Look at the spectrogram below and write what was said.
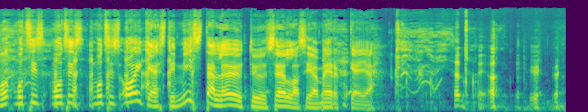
Mut, mut, siis, mut, siis, mut siis oikeesti, mistä löytyy sellaisia merkkejä? Toi on hyvä.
